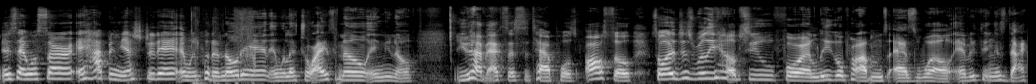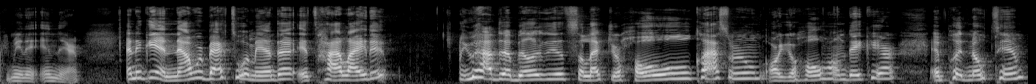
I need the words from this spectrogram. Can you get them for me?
And they say, Well, sir, it happened yesterday, and we put a note in and we let your wife know, and you know, you have access to tadpoles also. So it just really helps you for legal problems as well. Everything is documented in there. And again, now we're back to Amanda. It's highlighted you have the ability to select your whole classroom or your whole home daycare and put notes in.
